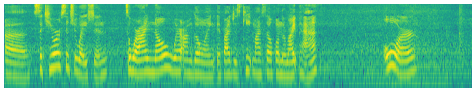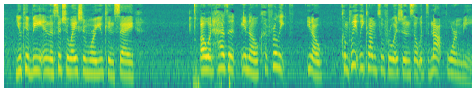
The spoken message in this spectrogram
uh, secure situation to where I know where I'm going if I just keep myself on the right path. Or you could be in the situation where you can say, oh, it hasn't, you know, really, you know, completely come to fruition, so it's not for me.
